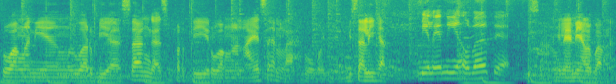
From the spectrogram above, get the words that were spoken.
ruangan yang luar biasa nggak seperti ruangan ASN lah pokoknya. Bisa lihat. Milenial banget ya? Milenial banget.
